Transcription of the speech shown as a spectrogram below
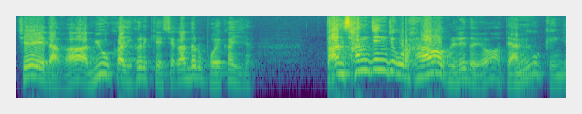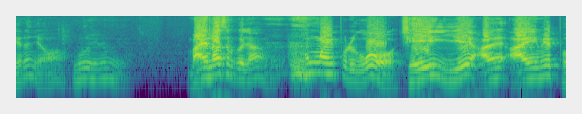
제에다가 미국까지 그렇게 세간다르 보이콧이 단 상징적으로 하나만 걸리도요. 대한민국 경제는요. 무너지는 거예요. 마이너스로 그냥 폭망이 뿌리고 제2의 IMF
